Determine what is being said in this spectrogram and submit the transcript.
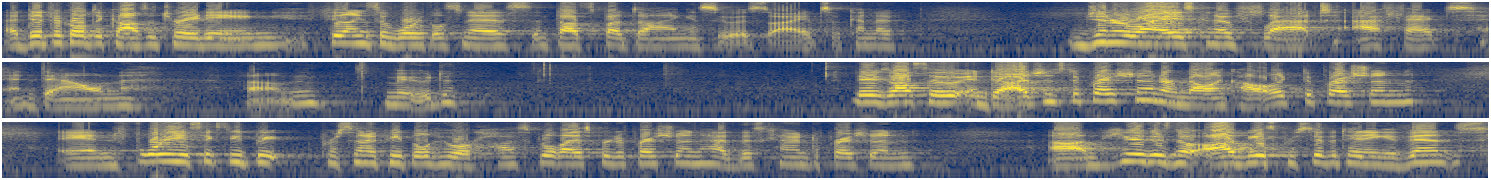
uh, difficulty concentrating, feelings of worthlessness, and thoughts about dying and suicide. So, kind of generalized, kind of flat affect and down um, mood. There's also endogenous depression or melancholic depression. And 40 to 60% of people who are hospitalized for depression have this kind of depression. Um, here, there's no obvious precipitating events.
